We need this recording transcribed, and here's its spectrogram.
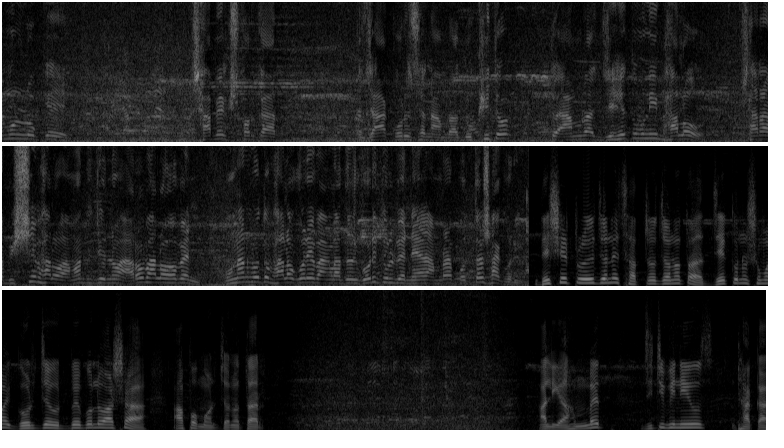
এমন লোককে সাবেক সরকার যা করেছেন আমরা দুঃখিত। তো আমরা যেহেতু উনি ভালো সারা বিশ্বে ভালো আমাদের জন্য আরও ভালো হবেন ওনার মতো ভালো করে বাংলাদেশ গড়ে তুলবেন এর আমরা প্রত্যাশা করি। দেশের প্রয়োজনে ছাত্র জনতা যে কোনো সময় গর্জে উঠবে বলেও আশা আপমর জনতার। Ali Ahmed GTV news Dhaka.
